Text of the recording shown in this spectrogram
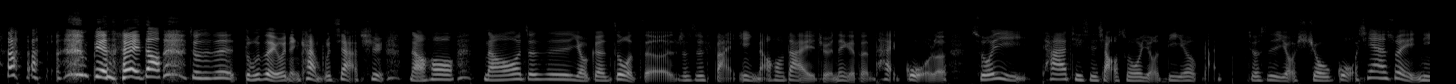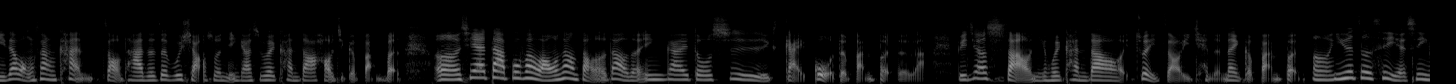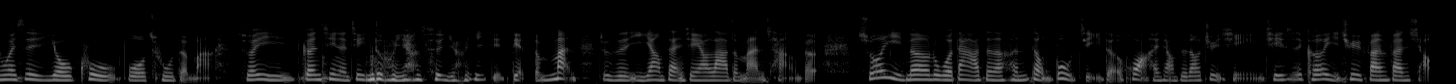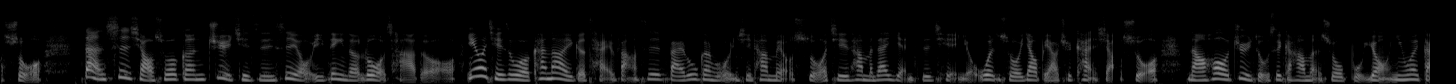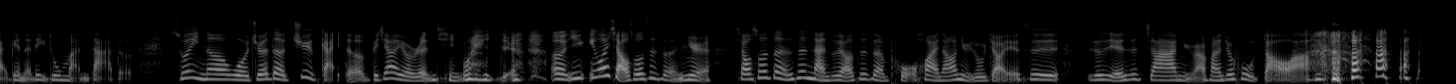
变态到就是读者有点看不下去，然后然后就是有跟作者就是反映，然后大家也觉得那个的太过了，所以他其实小说有第二版。就是有修过，现在所以你在网上看找他的这部小说，你应该是会看到好几个版本。呃，现在大部分网络上找得到的，应该都是改过的版本的啦，比较少你会看到最早以前的那个版本。嗯，因为这次也是因为是优酷播出的嘛，所以更新的进度一样是有一点点的慢，就是一样战线要拉的蛮长的。所以呢，如果大家真的很等不及的话，很想知道剧情，其实可以去翻。翻翻小说，但是小说跟剧其实是有一定的落差的哦。因为其实我看到一个采访，是白鹿跟罗云熙他们有说，其实他们在演之前有问说要不要去看小说，然后剧组是跟他们说不用，因为改编的力度蛮大的。所以呢，我觉得剧改的比较有人情味一点。嗯，因因为小说是真虐，小说真的是男主角是真的破坏，然后女主角也是就是也是渣女啊，反正就护刀啊。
